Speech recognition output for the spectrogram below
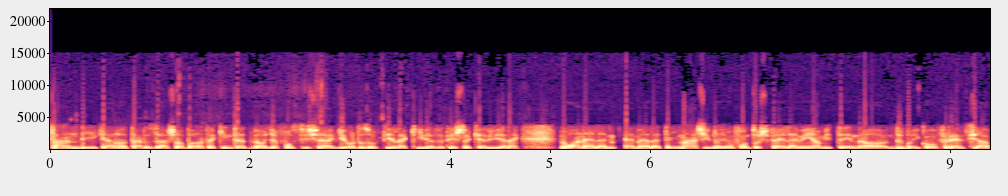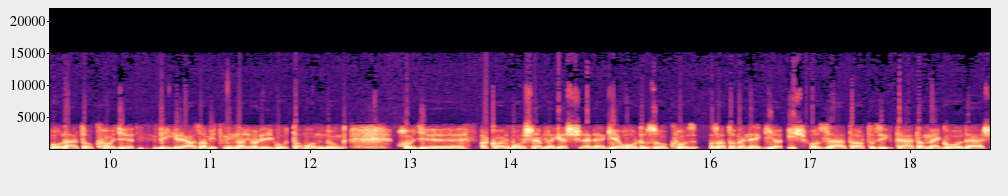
szándék elhatározás abban a tekintetben, hogy a foszilis energiaordozók tényleg kivezetésre kerüljenek. Van elem, emellett egy másik nagyon fontos fejlemény, amit én a Dubai konferenciából látok, hogy végre az, amit mi nagyon régóta mondunk, hogy a karbonsemleges energiahordozókhoz az atomenergia is hozzátartozik, tehát a megoldás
